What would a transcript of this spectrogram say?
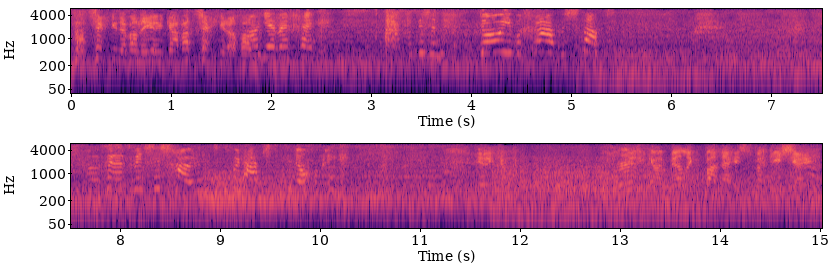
Wat zeg je ervan, Erika? Wat zeg je ervan? Oh, jij bent gek. Het is een dode begraven stad. We kunnen tenminste schuilen. Het is het voornaamste op dit ogenblik. Erika. Erika, welk paleis verkies jij?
